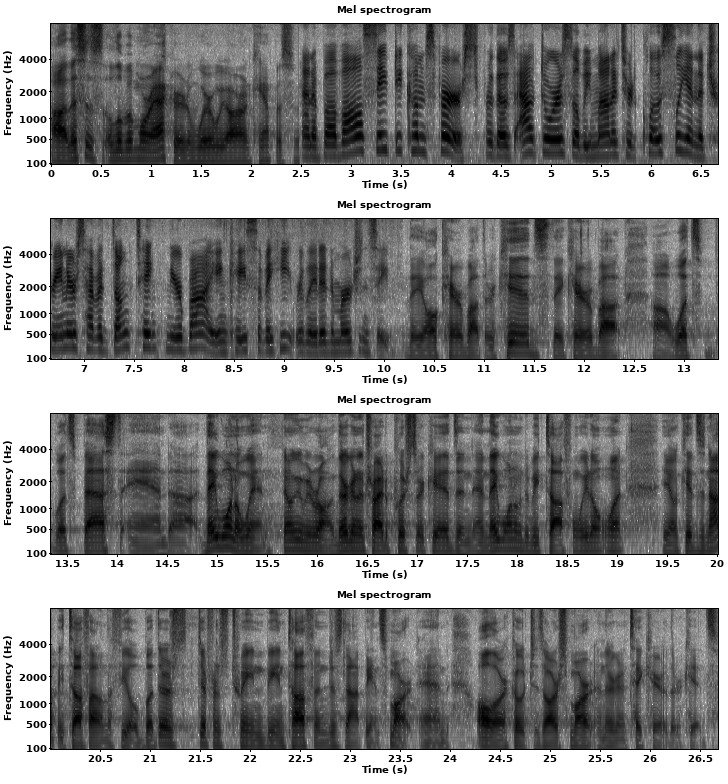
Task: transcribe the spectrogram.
uh, this is a little bit more accurate of where we are on campus. And above all, safety comes first. For those outdoors, they'll be monitored closely, and the trainers have a dunk tank nearby in case of a heat-related emergency. They all care about their kids. They care about uh, what's what's best, and uh, they want to win. Don't get me wrong. They're going to try to push their kids, and, and they want them to be tough, and we don't want you know kids to not be tough out on the field. But there's a difference between being tough and just not being smart. And all our coaches are smart, and they're going to take care of their kids.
